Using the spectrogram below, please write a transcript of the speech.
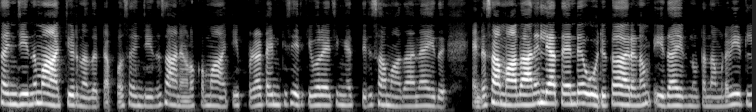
സഞ്ചിയിൽ മാറ്റി മാറ്റിയിടുന്നത് കേട്ടോ അപ്പോൾ സഞ്ചിയിൽ സാധനങ്ങളൊക്കെ മാറ്റി ഇപ്പോഴാട്ടെ എനിക്ക് ശരിക്കും പറയാ ഇങ്ങനെ ഇത്തിരി സമാധാനമായത് എന്റെ സമാധാനം ഇല്ലാത്തതിന്റെ ഒരു കാരണം ഇതായിരുന്നു കേട്ടോ നമ്മുടെ വീട്ടിൽ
